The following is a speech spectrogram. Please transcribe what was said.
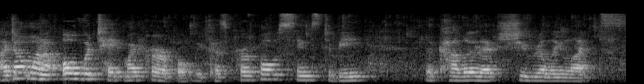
I don't want to overtake my purple because purple seems to be the color that she really likes.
